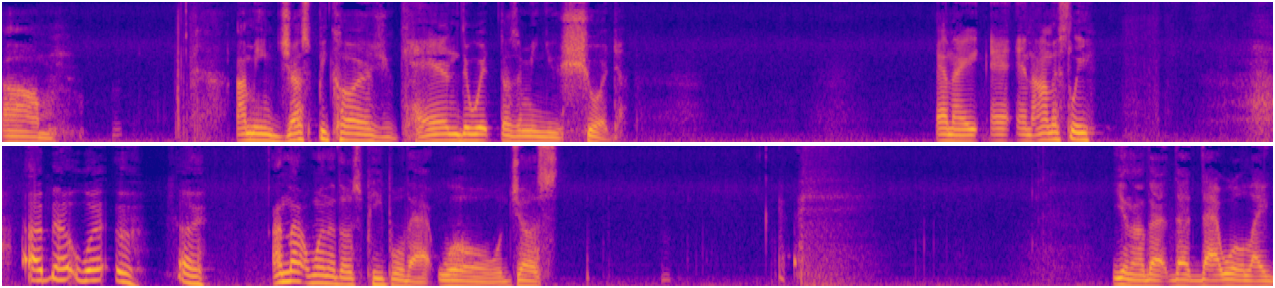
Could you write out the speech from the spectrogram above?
Um, I mean, just because you can do it doesn't mean you should. And I and, and honestly, I'm not what. Uh, sorry, I'm not one of those people that will just. You know that that that will like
